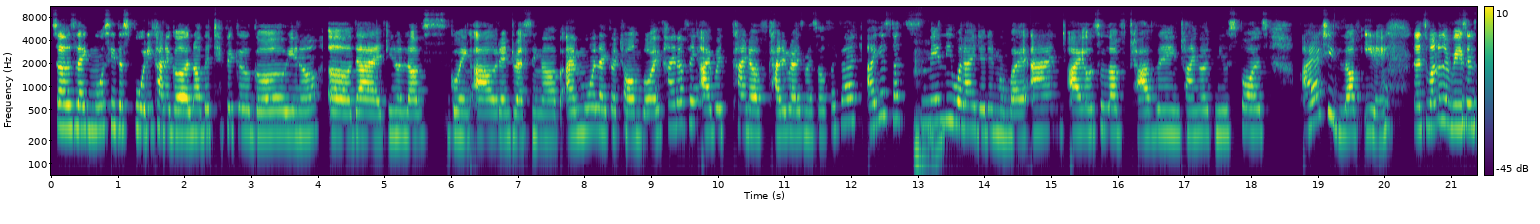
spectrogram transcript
so I was like mostly the sporty kind of girl, not the typical girl, you know, uh, that you know loves going out and dressing up. I'm more like a tomboy kind of thing. I would kind of categorize myself like that. I guess that's hmm mainly what I did in Mumbai, and I also love traveling, trying out new spots. I actually love eating. That's one of the reasons.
